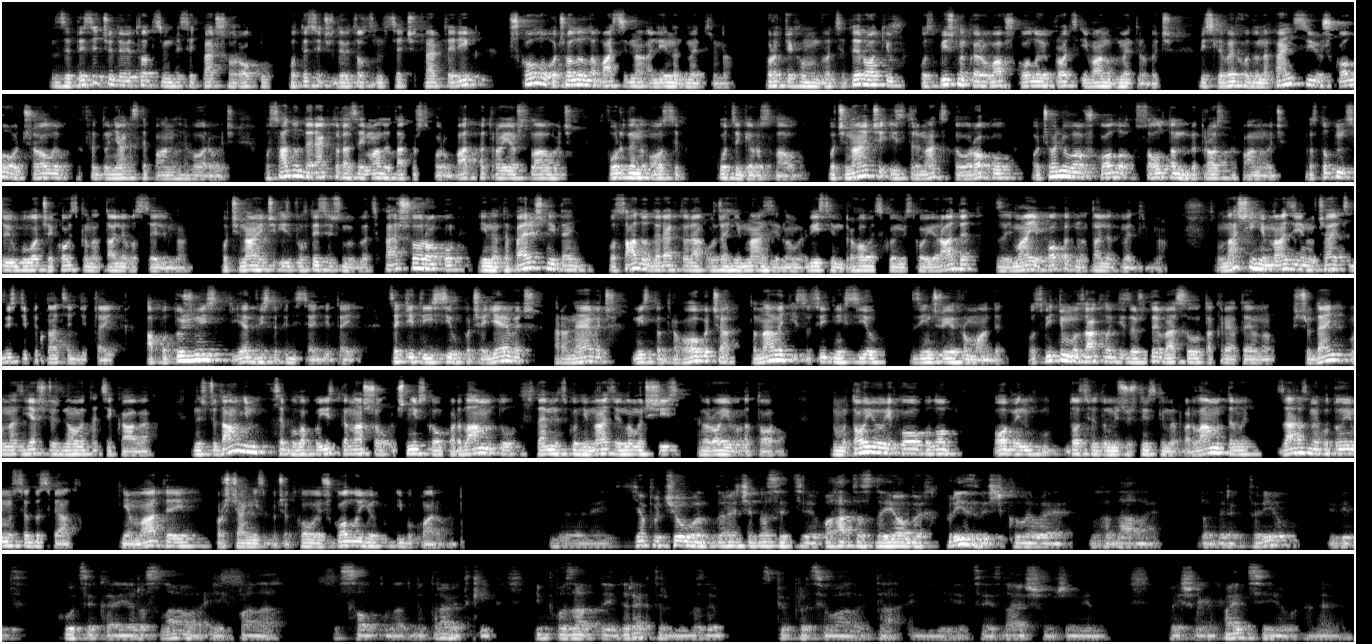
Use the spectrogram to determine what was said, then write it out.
З 1971 року по 1974 рік школу очолила Васіна Аліна Дмитрівна. Протягом 20 років успішно керував школою проць Іван Дмитрович. Після виходу на пенсію школу очолив Федоняк Степан Григорович. Посаду директора займали також Скоропад Петро Ярославович, Фурдин Осип, Куцик Ярослав. Починаючи із 13-го року, очолював школу Солтан Дмитро Степанович. Наступницею була Чайковська Наталя Васильівна. Починаючи із 2021 року і на теперішній день посаду директора уже гімназії номер 8 Дроговицької міської ради займає Попик Наталя Дмитрівна. У нашій гімназії навчається 215 дітей, а потужність є 250 дітей. Це діти із сіл Почаєвич, Раневич, міста Дрогобича та навіть із сусідніх сіл з іншої громади. У освітньому закладі завжди весело та креативно. Щодень у нас є щось нове та цікаве. Нещодавнім це була поїздка нашого учнівського парламенту в Стемницьку гімназію номер 6 Героїв АТО, метою якого було обмін досвідом між учнівськими парламентами. Зараз ми готуємося до свят Дня Матері, прощання з початковою школою і букваром. Е, Я почув, до речі, досить багато знайомих прізвищ, коли ви згадали про директорів від Куцика Ярослава і пана Солтана Дмитра. Він такий імпозантний директор, ми з ним співпрацювали. Та, і це знаю, що вже він вийшов на пенсію.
